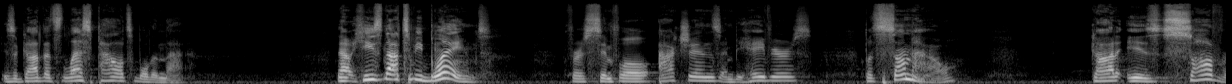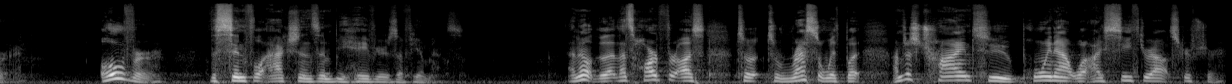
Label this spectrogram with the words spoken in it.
is a God that's less palatable than that. Now, He's not to be blamed for sinful actions and behaviors, but somehow God is sovereign over the sinful actions and behaviors of humans. I know that's hard for us to, to wrestle with, but I'm just trying to point out what I see throughout Scripture.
